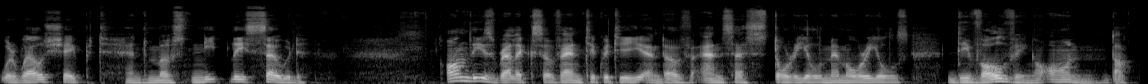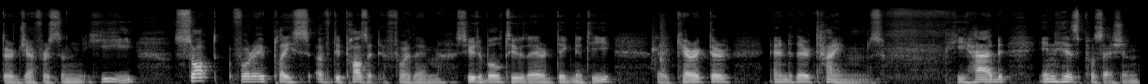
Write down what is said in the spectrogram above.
were well shaped and most neatly sewed. On these relics of antiquity and of ancestorial memorials devolving on Dr. Jefferson, he sought for a place of deposit for them suitable to their dignity, their character, and their times. He had in his possession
